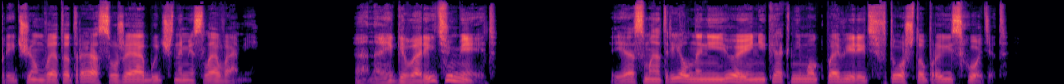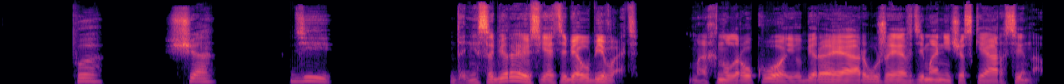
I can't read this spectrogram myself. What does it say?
причем в этот раз уже обычными словами. «Она и говорить умеет?» Я смотрел на нее и никак не мог поверить в то, что происходит. «По-ща-ди», «Да не собираюсь я тебя убивать!» Махнул рукой, убирая оружие в демонический арсенал.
